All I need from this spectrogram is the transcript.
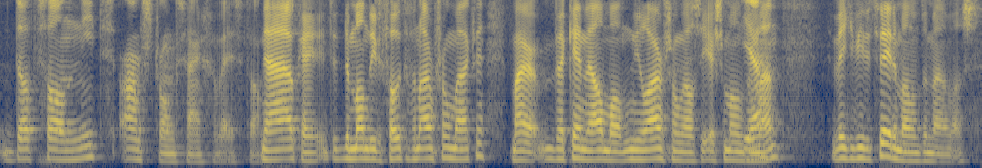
dat zal niet Armstrong zijn geweest dan. Nou, oké. De, de man die de foto van Armstrong maakte. Maar we kennen allemaal Neil Armstrong als de eerste man op Ja. de maan. Weet je wie de tweede man op de maan was?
